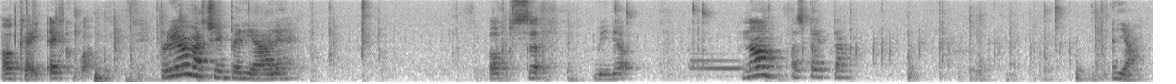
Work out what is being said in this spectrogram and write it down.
Ok, ecco qua. Proviamo marcia imperiale. Ops, video. No, aspetta. Andiamo.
